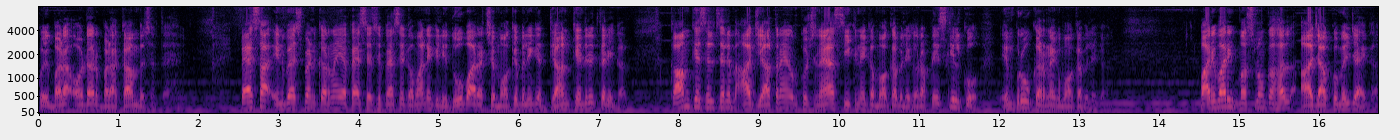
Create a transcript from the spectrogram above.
कोई बड़ा ऑर्डर बड़ा काम मिल सकता है। पैसा इन्वेस्टमेंट करना या पैसे से पैसे कमाने के लिए दो बार अच्छे मौके मिलेंगे, ध्यान केंद्रित करेगा काम के सिलसिले में आज यात्राएँ और कुछ नया सीखने का मौका मिलेगा और अपने स्किल को इंप्रूव करने का मौका मिलेगा। पारिवारिक मसलों का हल आज आपको मिल जाएगा।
